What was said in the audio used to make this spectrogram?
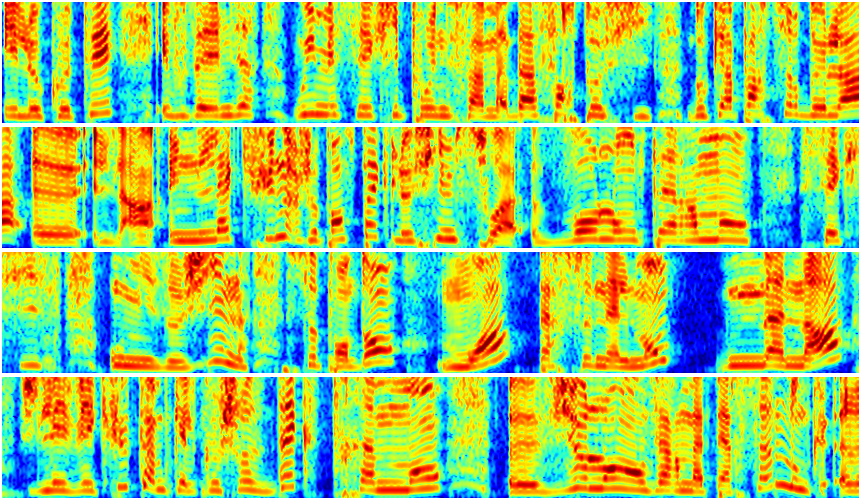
et le côté. Et vous allez me dire, oui, mais c'est écrit pour une femme. Bah aussi. Donc à partir de là, euh, un- une lacune. Je pense pas que le film soit volontairement sexiste ou misogyne. Cependant, moi, personnellement. Nana, je l'ai vécu comme quelque chose d'extrêmement euh, violent envers ma personne. Donc euh,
